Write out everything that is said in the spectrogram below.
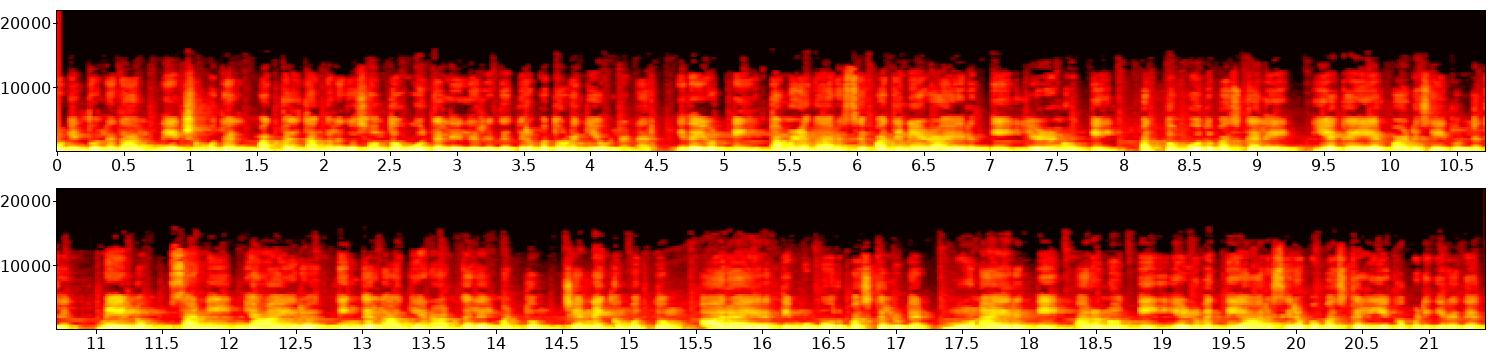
முடிந்துள்ளதால் நேற்று முதல் மக்கள் தங்களது சொந்த ஊர்களிலிருந்து திரும்ப தொடங்கியுள்ளனர். இதையொட்டி தமிழக அரசு பதினேழாயிரத்தி எழுநூற்றி பத்தொன்பது பஸ்களை இயக்க ஏற்பாடு செய்துள்ளது. மேலும் சனி ஞாயிறு திங்கள் ஆகிய நாட்களில் மட்டும் சென்னைக்கு மொத்தம் ஆறாயிரத்தி முன்னூறு பஸ்களுடன் மூணாயிரத்தி அறுநூத்தி எழுபத்தி ஆறு சிறப்பு பஸ்கள் இயக்கப்படுகிறது.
